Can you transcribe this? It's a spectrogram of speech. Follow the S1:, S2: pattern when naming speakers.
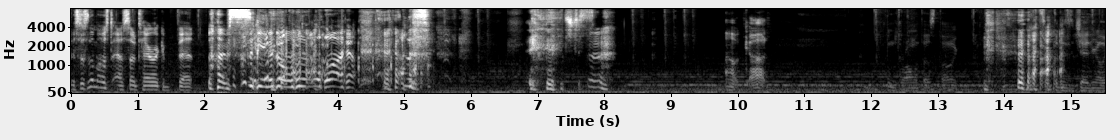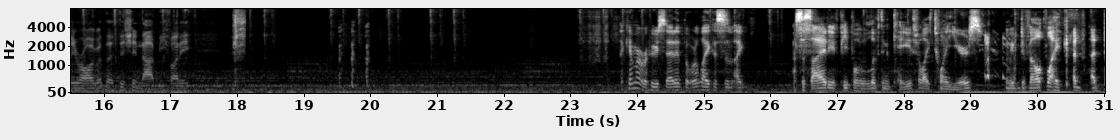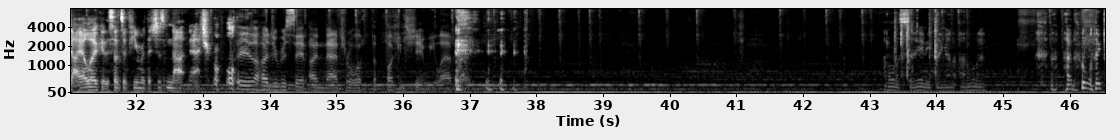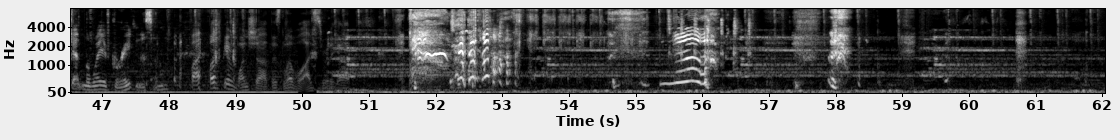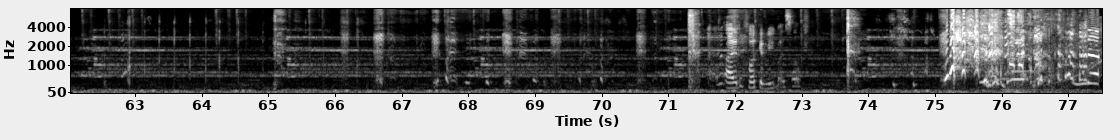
S1: This is the most esoteric bit I've seen in a while.
S2: it's just.
S1: Uh,
S2: Oh god.
S3: Something's wrong with us, dog. Something is genuinely wrong with us. This should not be funny.
S2: I can't remember who said it, but we're like a, so- like a society of people who lived in caves for like 20 years. and we've developed like a, a dialect and a sense of humor that's just not natural.
S3: It is 100% unnatural the fucking shit we laugh at.
S1: I don't want to say anything. I don't, I don't want to. I don't want to get in the way of greatness. I don't.
S3: if I fucking one shot this level, I swear to god.
S1: No.
S2: I had to fucking mute myself.
S1: no.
